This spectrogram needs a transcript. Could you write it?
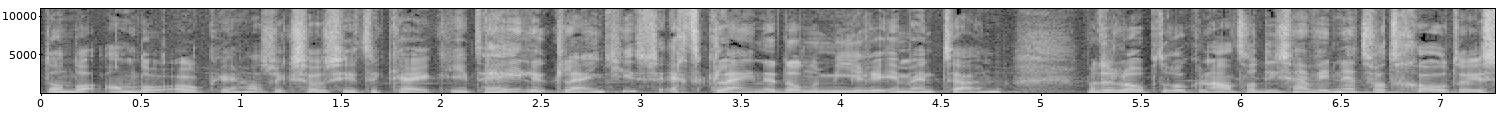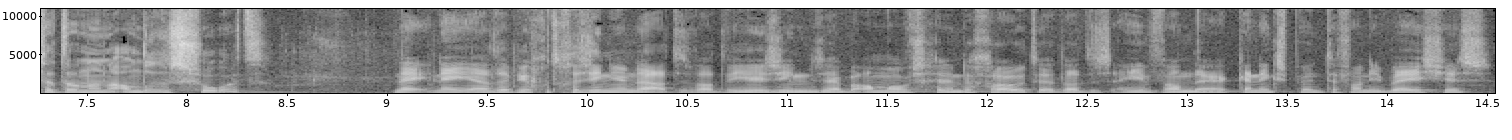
dan de ander ook, hè? als ik zo zit te kijken. Je hebt hele kleintjes, echt kleiner dan de mieren in mijn tuin. Maar er lopen er ook een aantal die zijn weer net wat groter. Is dat dan een andere soort? Nee, nee dat heb je goed gezien inderdaad. Dus wat we hier zien, ze hebben allemaal verschillende grootte. Dat is een van de herkenningspunten van die beestjes.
